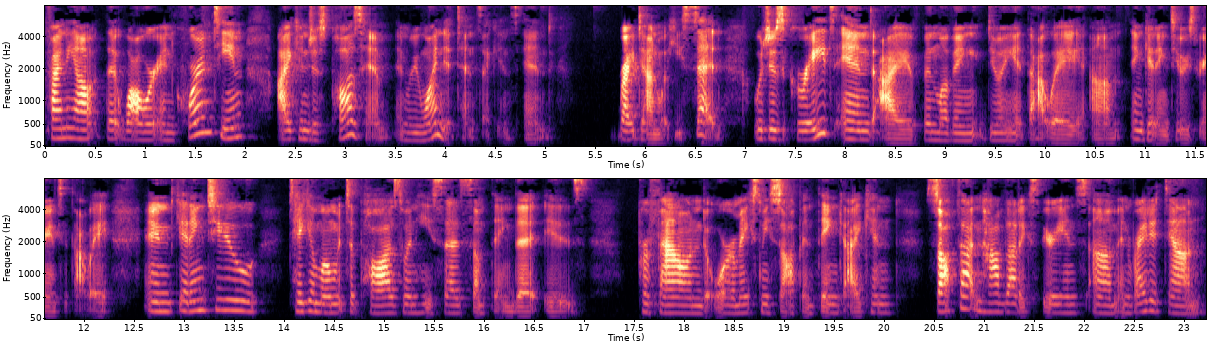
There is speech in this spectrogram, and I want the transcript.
finding out that while we're in quarantine, I can just pause him and rewind it 10 seconds and write down what he said, which is great. And I've been loving doing it that way um, and getting to experience it that way and getting to take a moment to pause when he says something that is profound or makes me stop and think, I can stop that and have that experience um, and write it down.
